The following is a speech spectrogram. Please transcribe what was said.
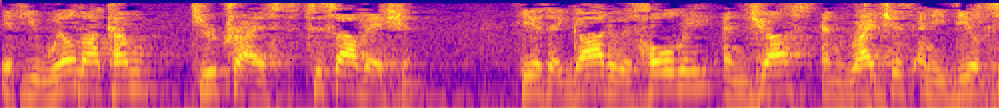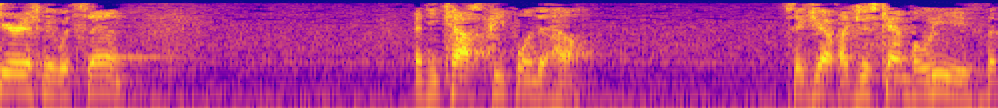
if you will not come through Christ to salvation, He is a God who is holy and just and righteous, and He deals seriously with sin. And He casts people into hell. Say, Jeff, I just can't believe that,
